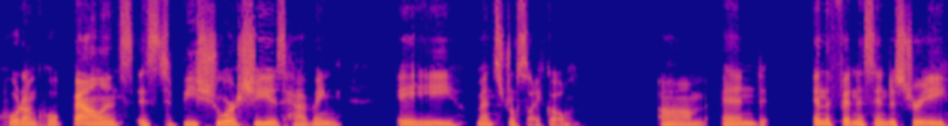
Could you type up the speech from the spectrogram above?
quote unquote balanced is to be sure she is having a menstrual cycle. Um, and in the fitness industry,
